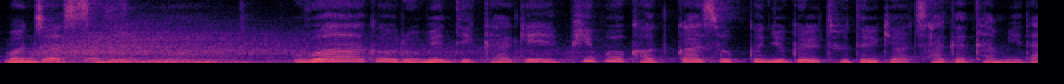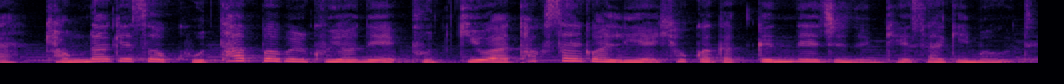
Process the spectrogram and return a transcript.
먼저 슬림 모드 우아하고 로맨틱하게 피부 겉과 속 근육을 두들겨 자극합니다. 경락에서 고타법을 구현해 붓기와 턱살 관리에 효과가 끝내주는 개사기 모드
